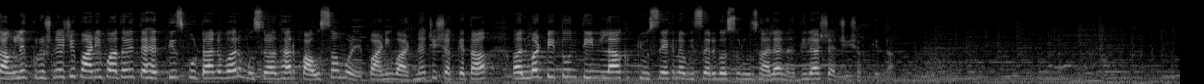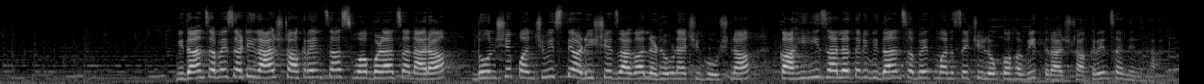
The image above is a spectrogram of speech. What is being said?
सांगलीत कृष्णेची पाणी पातळी तेहतीस फुटांवर मुसळधार पावसामुळे पाणी वाढण्याची शक्यता अलमट्टीतून तीन लाख क्युसेकनं विसर्ग सुरू झाल्यानं दिलाशाची शक्यता. विधानसभेसाठी राज ठाकरेंचा स्वबळाचा नारा दोनशे पंचवीस ते अडीचशे जागा लढवण्याची घोषणा काहीही झालं तरी विधानसभेत मनसेची लोक हवीत राज ठाकरेंचा निर्धार.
